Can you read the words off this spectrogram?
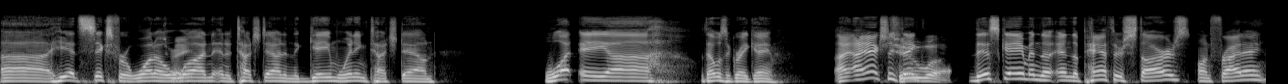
Uh, he had six for 101 and a touchdown in the game-winning touchdown. What a uh, that was a great game. I, I actually think uh, this game and the and the Panthers Stars on Friday,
